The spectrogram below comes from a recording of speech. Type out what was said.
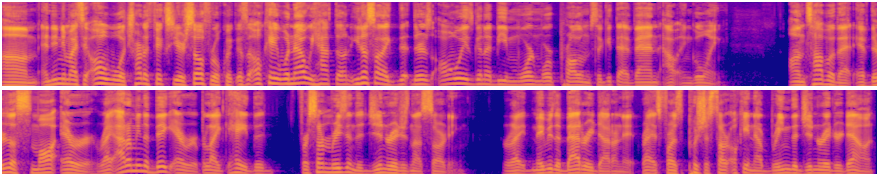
Um, and then you might say, "Oh, well, try to fix it yourself real quick." It's like, okay. Well, now we have to, you know, so like th- there's always gonna be more and more problems to get that van out and going. On top of that, if there's a small error, right? I don't mean a big error, but like, hey, the for some reason the generator's not starting, right? Maybe the battery died on it, right? As far as push to start, okay, now bring the generator down.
